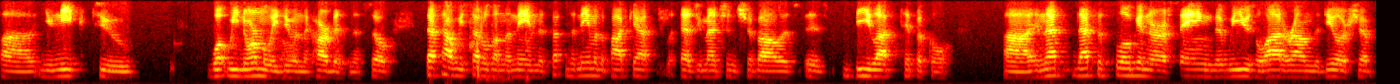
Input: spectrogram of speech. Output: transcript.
uh, unique to what we normally do in the car business. So that's how we settled on the name. The, the name of the podcast, as you mentioned, Cheval, is, is "Be Less Typical," uh, and that's that's a slogan or a saying that we use a lot around the dealership.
